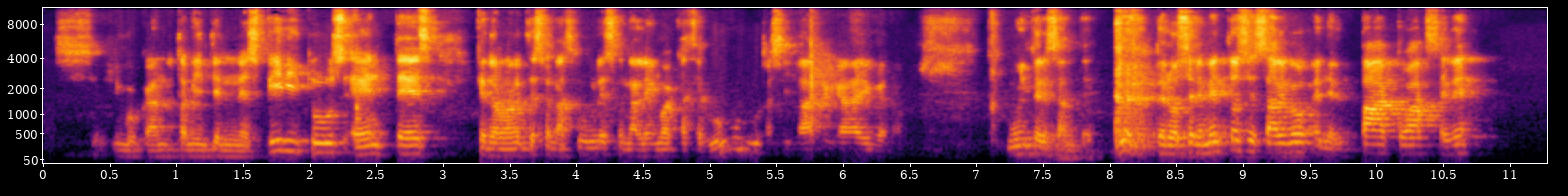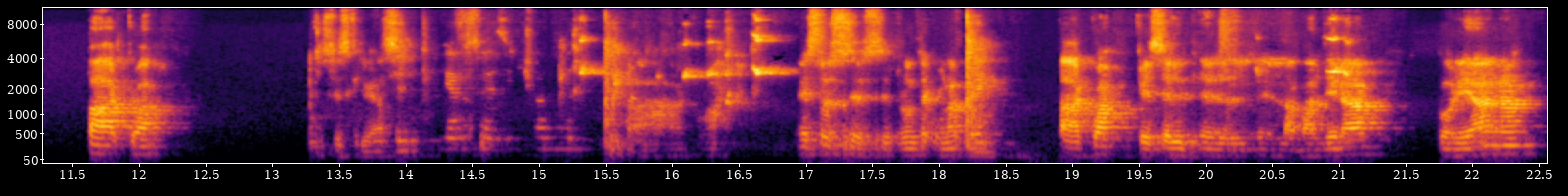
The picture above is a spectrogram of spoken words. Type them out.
pues, invocando, también tienen espíritus, entes, que normalmente son azules, con una lengua que hace uh, así larga y bueno, muy interesante. Pero los elementos es algo en el Pacua, se ve, Pacua, se escribe así, Ya nos has dicho. Pacua. Eso es- se, pronuncia con una P, Pacua, que es el- el- la bandera coreana,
